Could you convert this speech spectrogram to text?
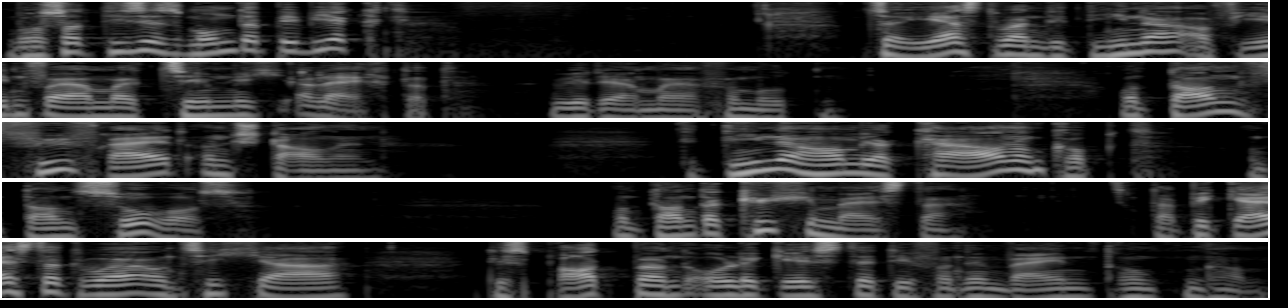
Was hat dieses Wunder bewirkt? Zuerst waren die Diener auf jeden Fall einmal ziemlich erleichtert, würde ich einmal vermuten. Und dann viel Freude und Staunen. Die Diener haben ja keine Ahnung gehabt und dann sowas. Und dann der Küchenmeister, der begeistert war und sicher auch das Brautpaar und alle Gäste, die von dem Wein trunken haben.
